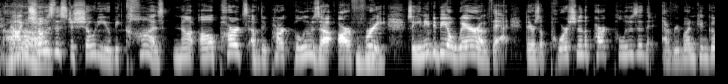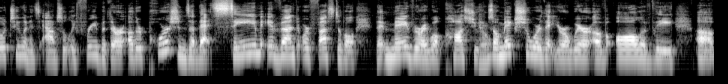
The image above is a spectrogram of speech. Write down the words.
Now, ah. I chose this to show to you because not all parts of the Park Palooza are mm-hmm. free. Mm-hmm. So you need to be aware of that. There's a portion of the Park Palooza that everyone can go to and it's absolutely free, but there are other portions of that same event or festival that may very well cost you. Yep. So make sure that you're aware of all of the uh,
